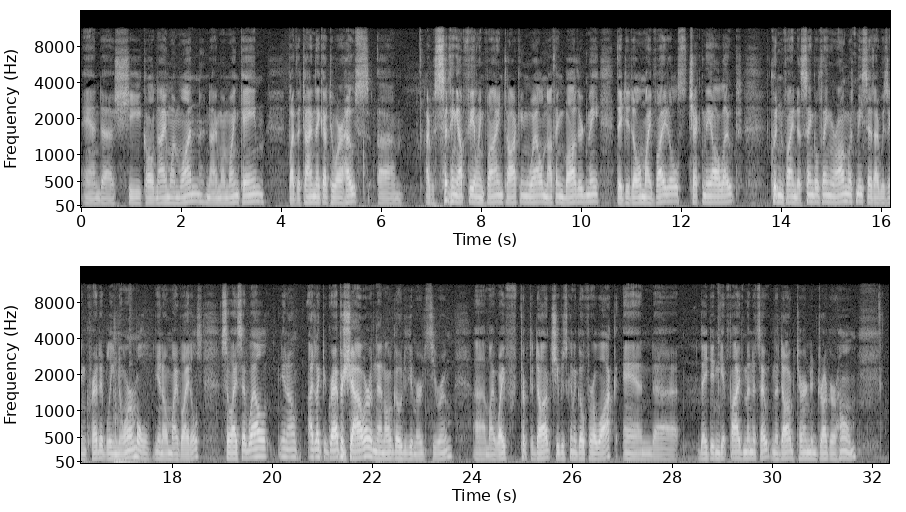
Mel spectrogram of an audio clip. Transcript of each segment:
and uh, she called 911. 911 came. By the time they got to our house, um, I was sitting up feeling fine, talking well, nothing bothered me. They did all my vitals, checked me all out couldn't find a single thing wrong with me, said I was incredibly normal, you know, my vitals. So I said, well, you know, I'd like to grab a shower and then I'll go to the emergency room. Uh, my wife took the dog. She was going to go for a walk, and uh, they didn't get five minutes out, and the dog turned and drug her home.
